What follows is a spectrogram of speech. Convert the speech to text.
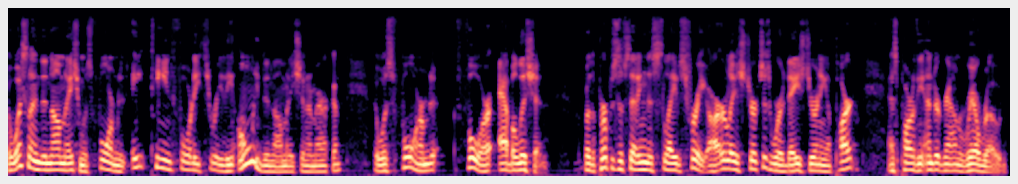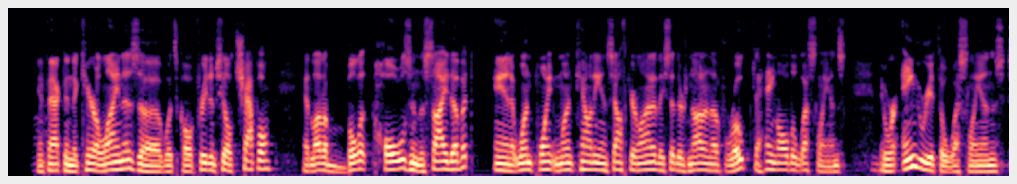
The Wesleyan denomination was formed in 1843, the only denomination in America that was formed for abolition for the purpose of setting the slaves free. Our earliest churches were a day's journey apart as part of the Underground Railroad. In fact, in the Carolinas, uh, what's called Freedom's Hill Chapel had a lot of bullet holes in the side of it. And at one point in one county in South Carolina, they said there's not enough rope to hang all the Wesleyans. They were angry at the Wesleyans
